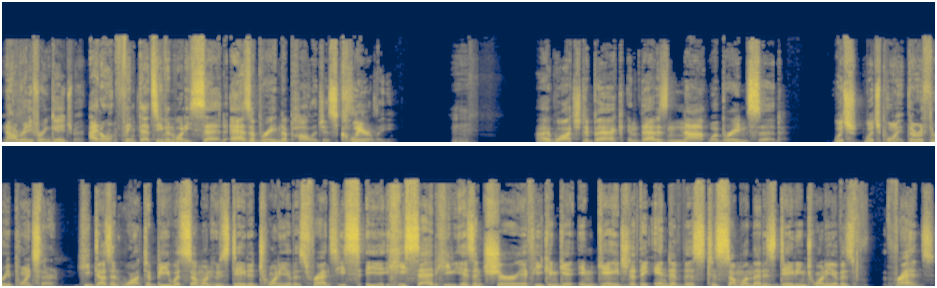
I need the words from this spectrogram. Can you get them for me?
Not ready for engagement. I don't think that's even what he said. As a Brayden apologist, clearly. Hmm. I watched it back, and that is not what Brayden said. Which which point? There are three points there. He doesn't want to be with someone who's dated 20 of his friends. He, he he said he isn't sure if he can get engaged at the end of this to someone that is dating 20 of his f- friends.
